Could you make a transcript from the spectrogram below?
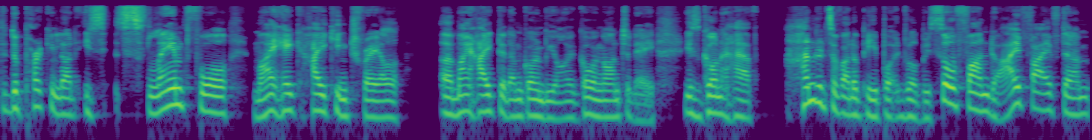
that the parking lot is slammed full. My hiking trail, uh, my hike that I'm going to be on, going on today, is going to have hundreds of other people. It will be so fun to high five them,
